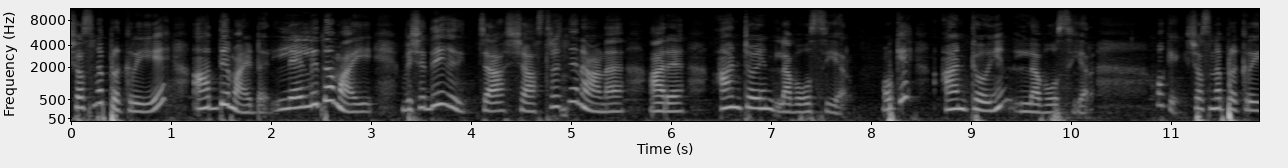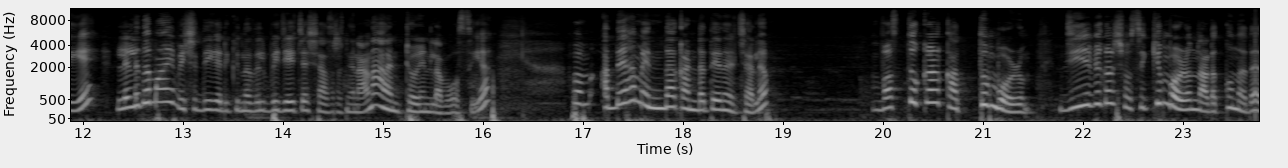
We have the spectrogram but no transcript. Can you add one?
ശ്വസന പ്രക്രിയയെ ആദ്യമായിട്ട് ലളിതമായി വിശദീകരിച്ച ശാസ്ത്രജ്ഞനാണ് ആര്? Antoine Lavoisier. Okay? Antoine Lavoisier. Okay ശ്വസന പ്രക്രിയയെ ലളിതമായി വിശദീകരിക്കുന്നതിൽ വിജയിച്ച ശാസ്ത്രജ്ഞനാണ് ആന്റോയിൻ ലവോസിയ. അപ്പം അദ്ദേഹം എന്താ കണ്ടെത്തിയെന്ന് വെച്ചാൽ വസ്തുക്കൾ കത്തുമ്പോഴും ജീവികൾ ശ്വസിക്കുമ്പോഴും നടക്കുന്നത്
